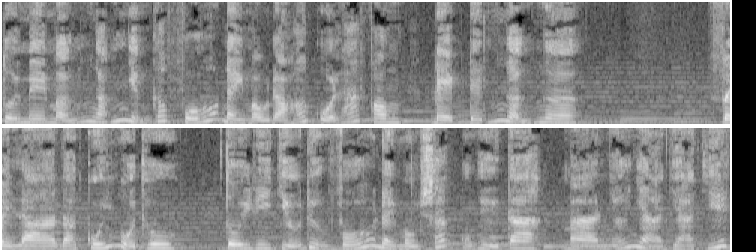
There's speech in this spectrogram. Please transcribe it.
tôi mê mẩn ngắm những góc phố đầy màu đỏ của lá phong đẹp đến ngẩn ngơ. Vậy là đã cuối mùa thu, tôi đi giữa đường phố đầy màu sắc của người ta mà nhớ nhà da diết.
